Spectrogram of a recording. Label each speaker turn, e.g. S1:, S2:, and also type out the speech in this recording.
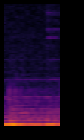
S1: Mm-hmm.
